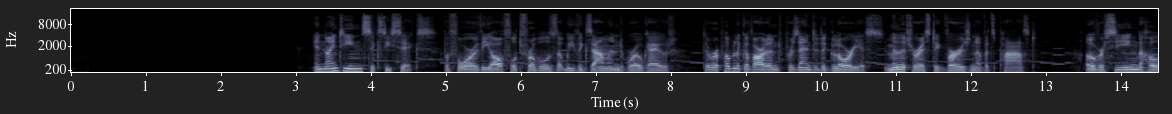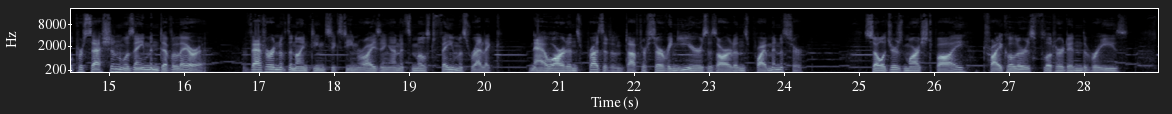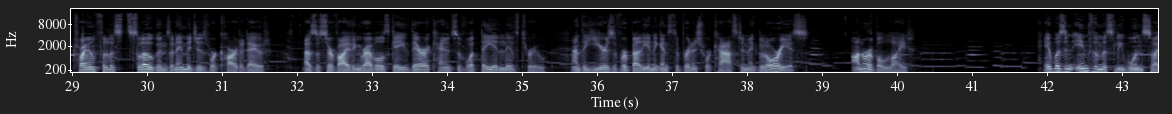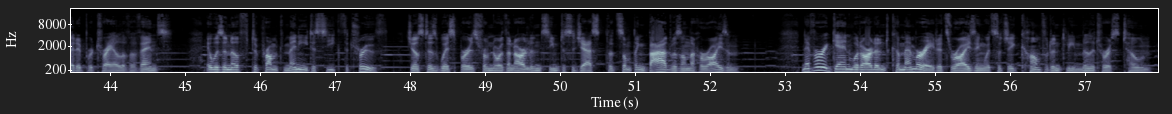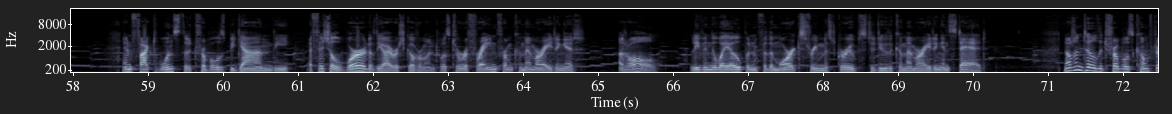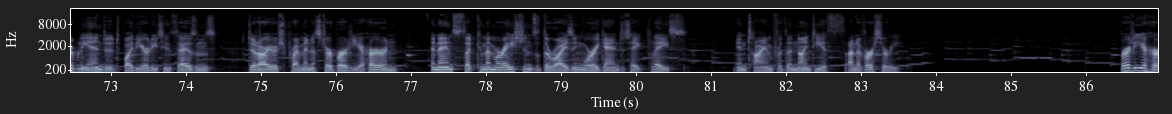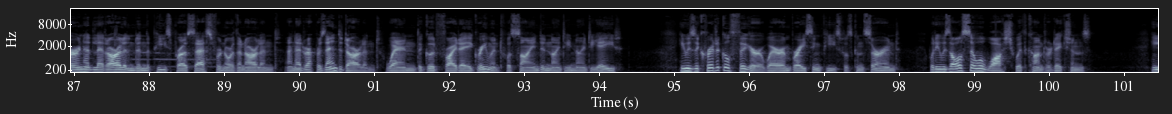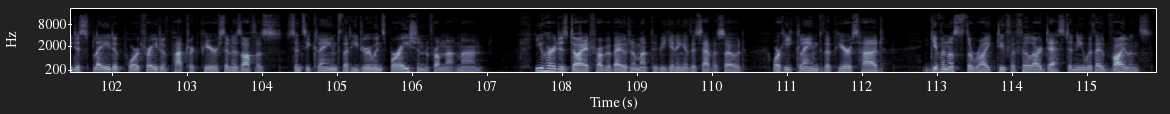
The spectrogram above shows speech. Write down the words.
In 1966, before the awful troubles that we've examined broke out, the Republic of Ireland presented a glorious, militaristic version of its past. Overseeing the whole procession was Eamon de Valera, veteran of the 1916 Rising and its most famous relic, now Ireland's president after serving years as Ireland's Prime Minister. Soldiers marched by, tricolours fluttered in the breeze, triumphalist slogans and images were carted out as the surviving rebels gave their accounts of what they had lived through, and the years of rebellion against the British were cast in a glorious, honourable light. It was an infamously one sided portrayal of events. It was enough to prompt many to seek the truth, just as whispers from Northern Ireland seemed to suggest that something bad was on the horizon. Never again would Ireland commemorate its rising with such a confidently militarist tone. In fact, once the Troubles began, the official word of the Irish government was to refrain from commemorating it at all, leaving the way open for the more extremist groups to do the commemorating instead. Not until the Troubles comfortably ended by the early 2000s did Irish Prime Minister Bertie Ahern announce that commemorations of the Rising were again to take place, in time for the 90th anniversary. Bertie Ahern had led Ireland in the peace process for Northern Ireland and had represented Ireland when the Good Friday Agreement was signed in 1998. He was a critical figure where embracing peace was concerned, but he was also awash with contradictions. He displayed a portrait of Patrick Pearse in his office, since he claimed that he drew inspiration from that man. You heard his diatribe about him at the beginning of this episode, where he claimed that Pearse had given us the right to fulfill our destiny without violence.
